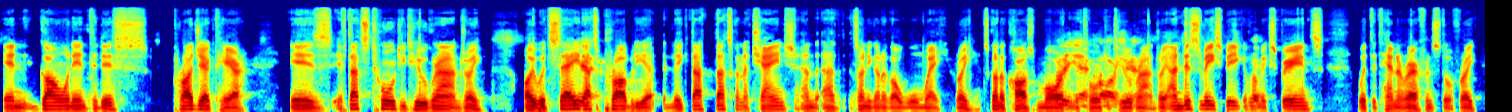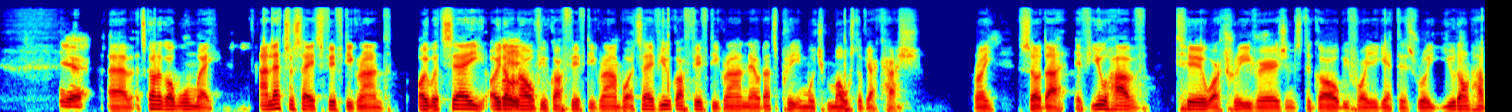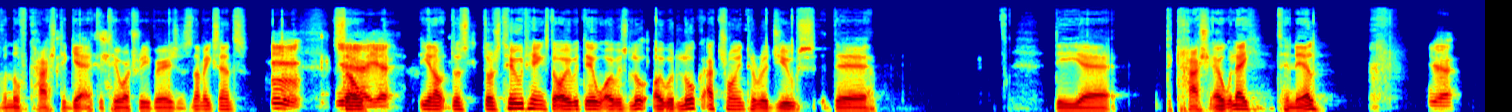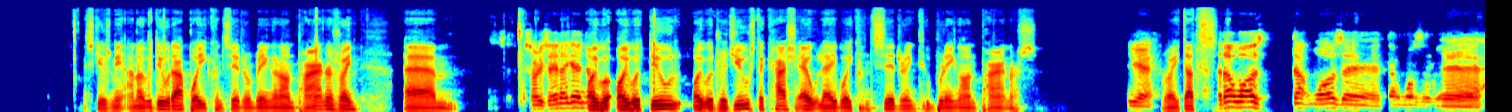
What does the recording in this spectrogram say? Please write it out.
in going into this project here is if that's 32 grand, right? I would say Yeah. that's probably a, like that. That's going to change, and uh, it's only going to go one way, right? It's going to cost more Oh, than the of course, 32 yeah. grand, right? And this is me speaking from experience with the tenant reference stuff, right? Yeah. Um, it's going to go one way, and let's just say it's 50 grand. I would say I don't Mm. know if you've got 50 grand, but I'd say if you've got 50 grand now, that's pretty much most of your cash, right? So that if you have two or three versions to go before you get this right, you don't have enough cash to get it to two or three versions. Does that make sense? Mm. Yeah. So yeah. you know, there's there's two things that I would do. I was look I would look at trying to reduce the the uh, the cash outlay to nil. Yeah. Excuse me, and I would do that by considering bringing on partners, right? Um, Sorry, say that again. I would I would do I would reduce the cash outlay by considering to bring on partners, Yeah. right? That's That was that was a that was a uh,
